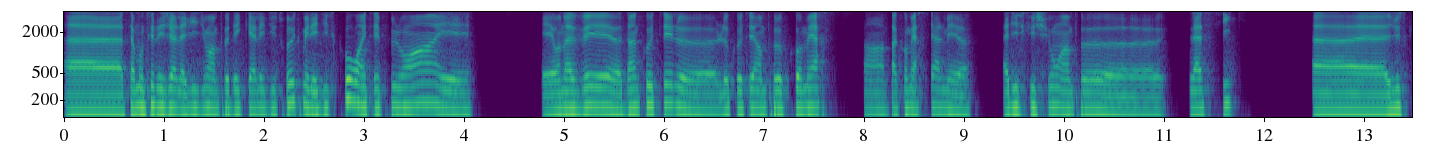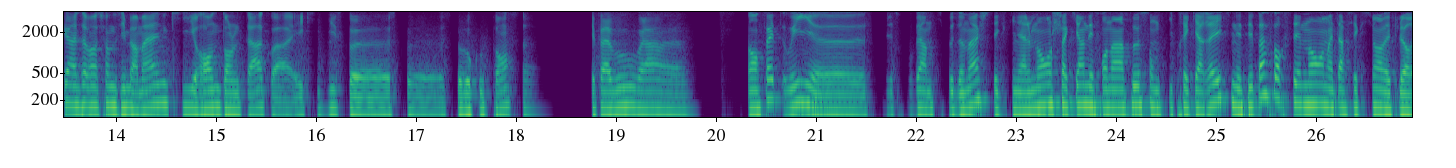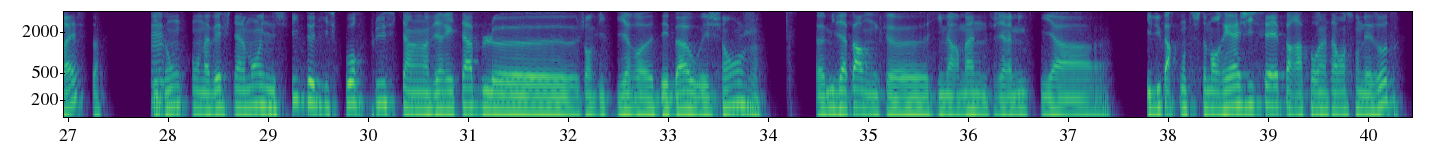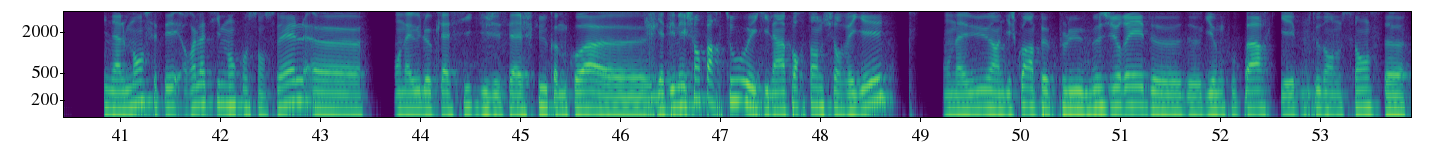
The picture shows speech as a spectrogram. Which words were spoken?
Ça montrait déjà la vision un peu décalée du truc, mais les discours ont été plus loin et, et on avait d'un côté le, le côté un peu commerce, enfin, pas commercial, mais la discussion un peu classique euh, jusqu'à l'intervention de Zimmerman qui rentre dans le tas quoi, et qui dit ce que, ce que, ce que beaucoup pensent. C'est pas vous, voilà. euh. En fait, oui, euh, ce que j'ai trouvé un petit peu dommage, c'est que finalement, chacun défendait un peu son petit précaré qui n'était pas forcément en intersection avec le reste. Et Mm. donc, on avait finalement une suite de discours plus qu'un véritable, euh, j'ai envie de dire, débat ou échange. Mis à part donc Zimmerman, Jérémy, qui a, qui lui par contre justement réagissait par rapport aux interventions des autres. Finalement, c'était relativement consensuel. Euh, on a eu le classique du GCHQ, comme quoi euh, il y a des méchants partout et qu'il est important de surveiller. On a eu un discours un peu plus mesuré de, de Guillaume Poupard, qui est plutôt dans le sens, euh,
